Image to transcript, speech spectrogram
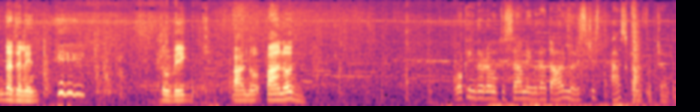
Dadalhin. Tubig. Pano, panod. Walking the road to Sami without armor is just asking for trouble.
